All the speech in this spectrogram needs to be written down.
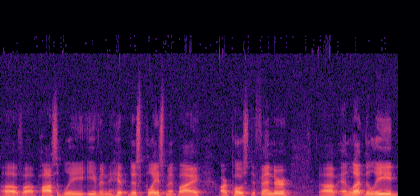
of uh, possibly even hip displacement by our post defender, uh, and let the lead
